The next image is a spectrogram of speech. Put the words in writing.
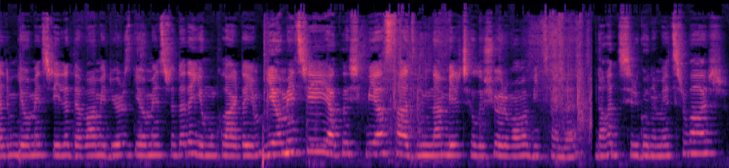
Geldim. Geometriyle devam ediyoruz. Geometride de yamuklardayım. Geometriyi yaklaşık bir yaz tatilinden beri çalışıyorum ama bitmedi. Daha trigonometri var.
